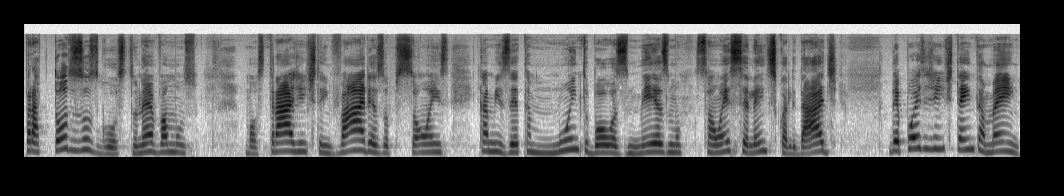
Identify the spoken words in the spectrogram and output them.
para todos os gostos, né? Vamos mostrar, a gente tem várias opções, camiseta muito boas mesmo, são excelentes qualidade. Depois a gente tem também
